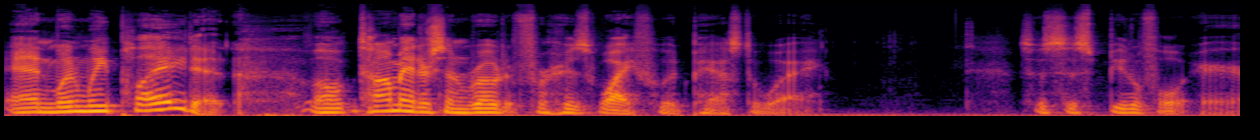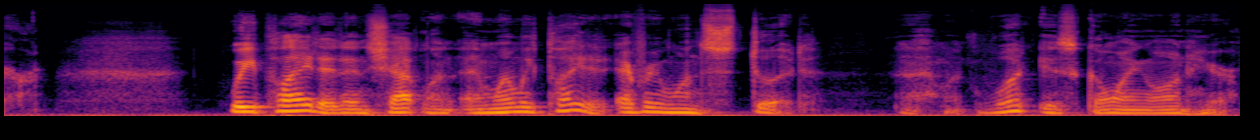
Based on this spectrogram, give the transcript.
And when we played it, well, Tom Anderson wrote it for his wife who had passed away. So it's this beautiful air. We played it in Shetland, and when we played it, everyone stood. And I went, What is going on here?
